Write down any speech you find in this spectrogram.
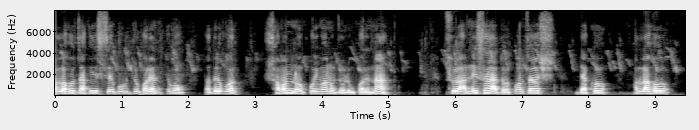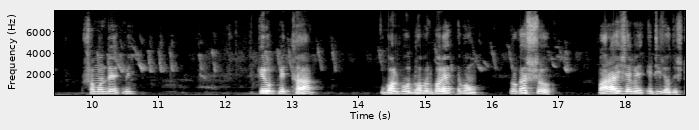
আল্লাহ যাকে ইচ্ছে পবিত্র করেন এবং তাদের উপর সামান্য পরিমাণও জুলুম করেন না। সুরা আন্নিসা এত পঞ্চাশ, দেখো, আল্লাহ সম্বন্ধে কিরূপ মিথ্যা গল্প উদ্ভাবন করে এবং প্রকাশ্য পাড়া হিসেবে এটি যথেষ্ট।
